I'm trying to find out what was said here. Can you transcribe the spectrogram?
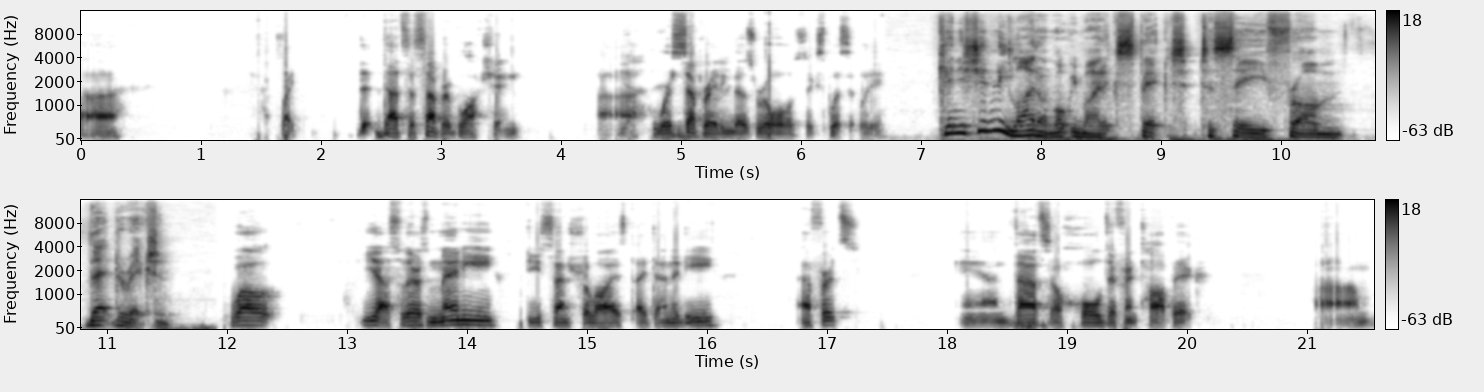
uh, like th- that's a separate blockchain uh, yeah. we're separating those roles explicitly. Can you shed any light on what we might expect to see from that direction? Well, yeah. So there's many decentralized identity efforts, and that's a whole different topic um,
